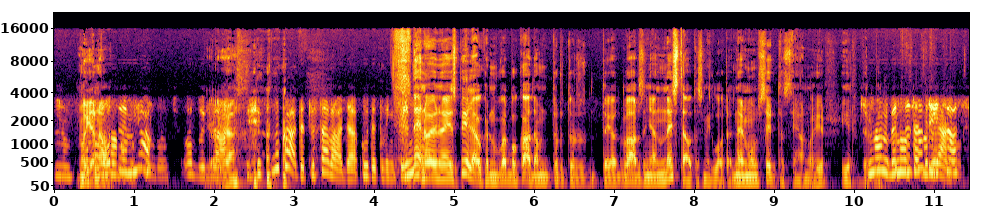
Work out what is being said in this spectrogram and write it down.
Nu, Nu, ja nav- Tiem jābūt obligāti. nu, kā tad tu savādāk? Ko tad tu viņu Nē, nu, nē, es pieļauju, ka nu, varbūt kādam tur, tur tajā vārziņā nestāv tas miglotājs. Nē, mums ir tas, jā, nu ir. ir bet, Nu, Bet nu, tas attiecās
